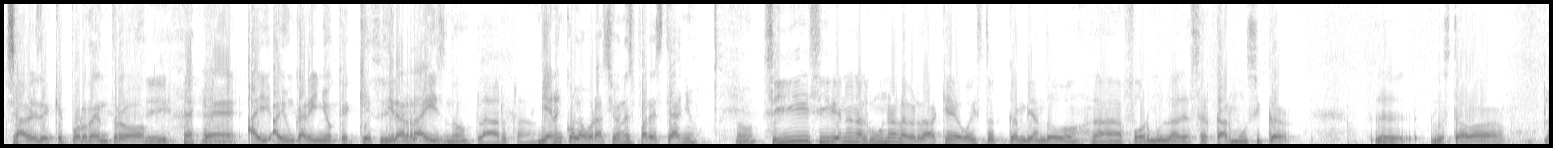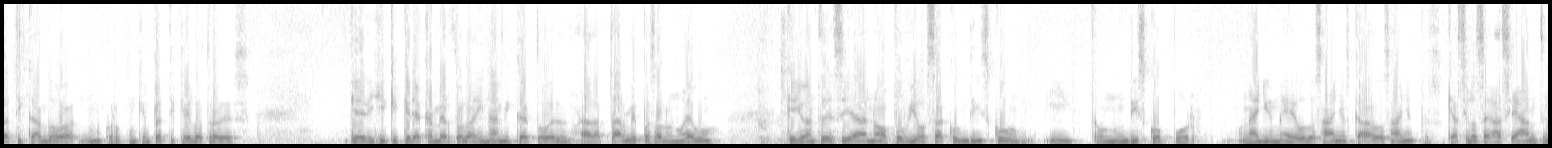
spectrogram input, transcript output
Sabes de que por dentro Sí. eh, hay, hay un cariño que, que Sí. tira raíz, ¿no? Claro, claro. Vienen colaboraciones para este año, ¿no? Sí, sí, vienen algunas. La verdad que hoy estoy cambiando la fórmula de acercar música. Eh, lo estaba platicando, no me acuerdo con quién platiqué la otra vez, que dije que quería cambiar toda la dinámica, todo el adaptarme pues a lo nuevo. Que yo antes decía, no, pues yo saco un disco y con un disco por un año y medio, dos años, cada dos años, pues que así lo se hace antes.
